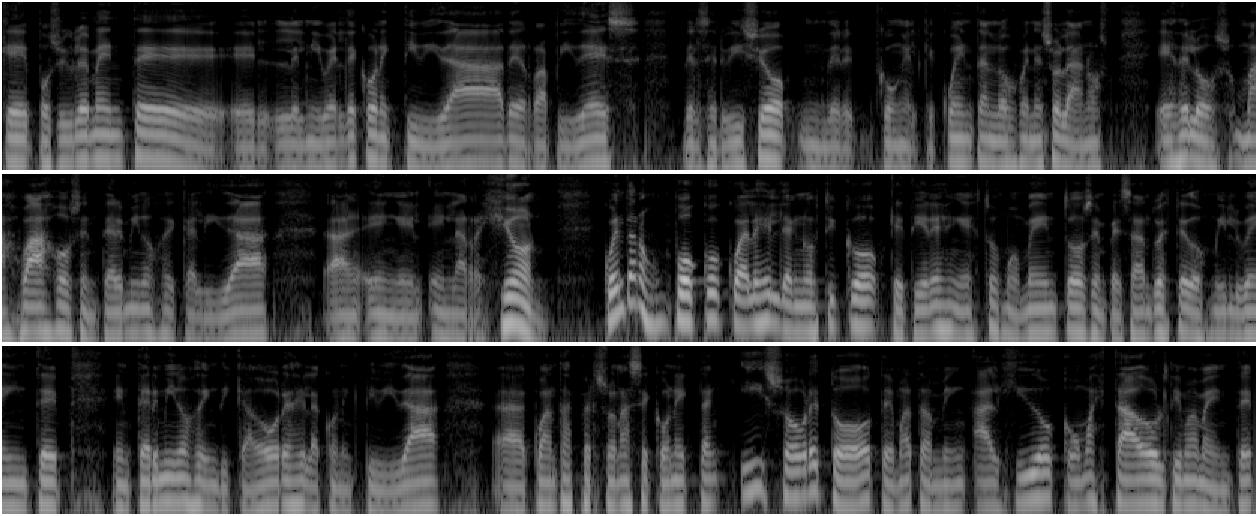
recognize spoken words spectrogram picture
que posiblemente el, nivel de conectividad, de rapidez del servicio con el que cuentan los venezolanos es de los más bajos en términos de calidad ah, el, en la región. Cuéntanos un poco cuál es el diagnóstico que tienes en estos momentos, empezando este 2020, en términos de indicadores de la conectividad, ah, cuántas personas se conectan y sobre todo, tema también álgido, cómo ha estado últimamente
